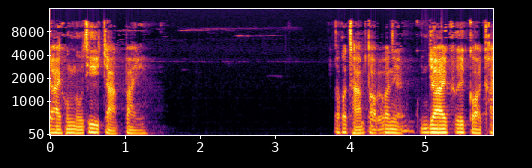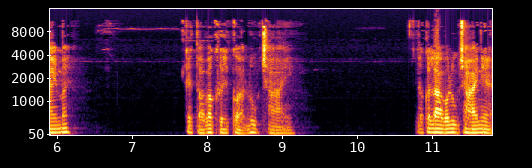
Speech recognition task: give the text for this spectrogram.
ยายของหนูที่จากไป แล้วก็ถามตอบไปว่าเนี่ย คุณยายเคยกอดใครไหมแกตอบว่าเคยกอดลูกชาย แล้วก็เล่าว่าลูกชายเนี่ย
